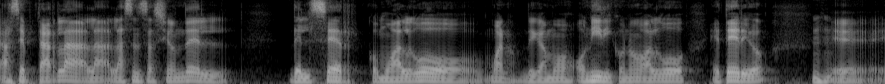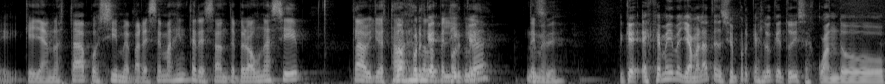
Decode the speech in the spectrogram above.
aceptar la, sensación del, ser como algo, bueno, digamos, onírico, ¿no? Algo etéreo, eh, que ya no está, pues sí, me parece más interesante, pero aún así, claro, yo estaba viendo la película... Dime. es que a mí me llama la atención porque es lo que tú dices, cuando,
